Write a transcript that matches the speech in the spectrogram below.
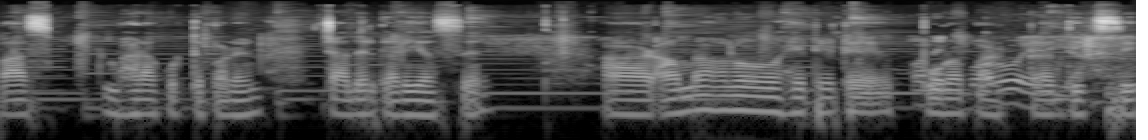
বাস ভাড়া করতে পারেন চাঁদের গাড়ি আছে। আর আমরা হলো হেঁটে হেঁটে পুরো পার্কটা দেখছি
